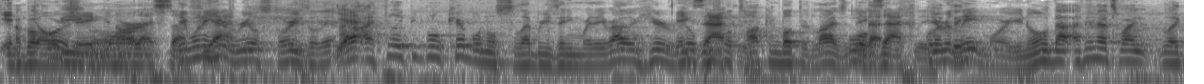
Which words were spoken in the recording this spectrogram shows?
indulging and all that stuff. They want to yeah. hear real stories, though. They, Yeah. I, I feel like people don't care about no celebrities anymore. They rather hear real Exactly. people talking about their lives. They- Exactly. They Well, I think- relate more, you know. Well, that, I think that's why like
